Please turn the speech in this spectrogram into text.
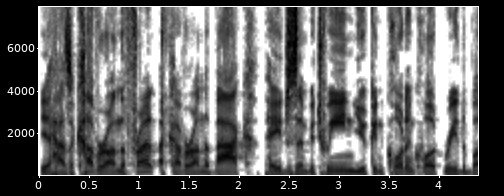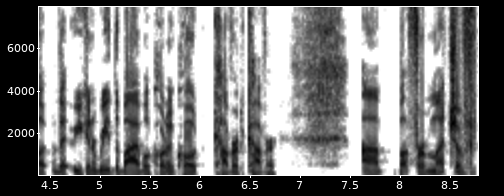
It has a cover on the front, a cover on the back, pages in between. You can quote unquote read the book. You can read the Bible quote unquote cover to cover. Uh, but for much of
